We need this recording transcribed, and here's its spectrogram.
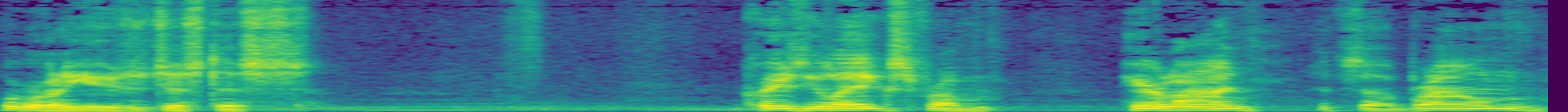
What we're going to use is just this crazy legs from Hareline. It's a brown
